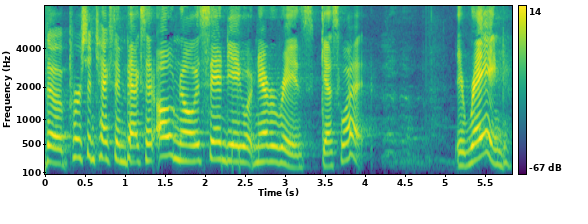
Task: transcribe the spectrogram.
the person texted him back said, "Oh no, it's San Diego. It never rains." Guess what? It rained.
